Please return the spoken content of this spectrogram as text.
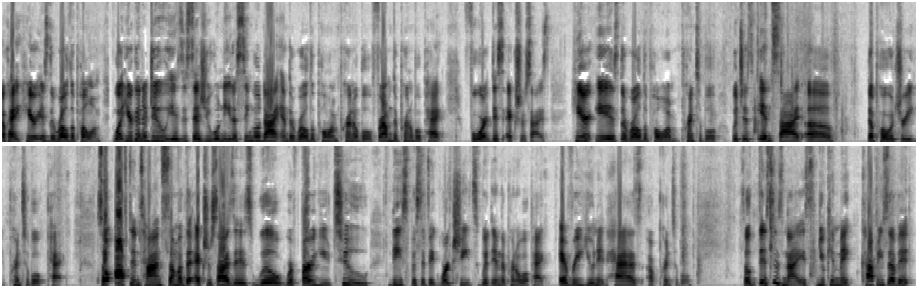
Okay, here is the roll the poem. What you're gonna do is it says you will need a single die and the roll the poem printable from the printable pack for this exercise. Here is the roll the poem printable, which is inside of the poetry printable pack. So oftentimes some of the exercises will refer you to these specific worksheets within the printable pack. Every unit has a printable. So this is nice. You can make copies of it.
